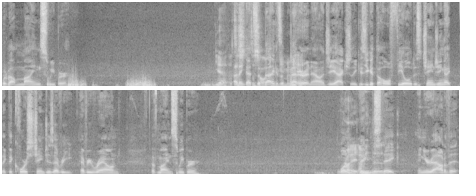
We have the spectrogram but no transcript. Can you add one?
what about Minesweeper? Yeah, that's I a- think that's, that's, a a, I solitaire think it's a game. I mean, better analogy actually, because you get the whole field is changing. Like, like the course changes every every round of Minesweeper. One Right, I big mean, the- mistake, and you're out of it.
